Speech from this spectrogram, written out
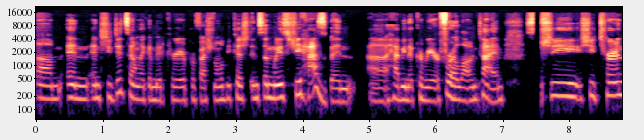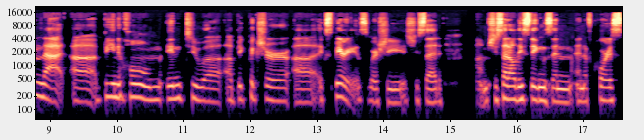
Um, and and she did sound like a mid-career professional because in some ways she has been uh, having a career for a long time. So she she turned that uh, being home into a, a big picture uh, experience where she she said um, she said all these things and and of course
